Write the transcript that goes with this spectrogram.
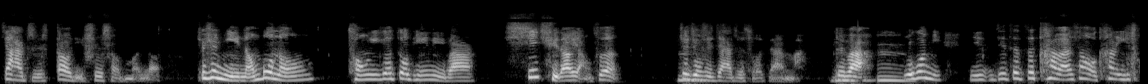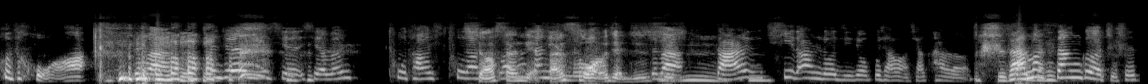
价值到底是什么呢？就是你能不能从一个作品里边儿吸取到养分，这就是价值所在嘛，对吧？嗯，如果你你这这这看完像我看了一肚子火，对吧？感觉写写文吐槽吐到写到晚上三点，三烦死我了，多，简直是。对吧？嗯早上嗯气的二十多集就不想往下看了。实在咱们三个只是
